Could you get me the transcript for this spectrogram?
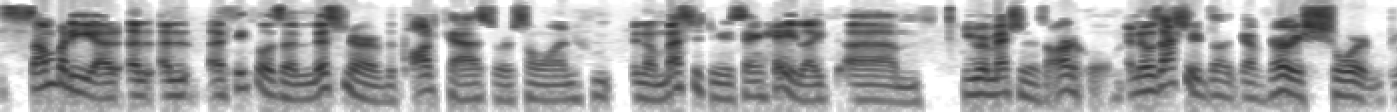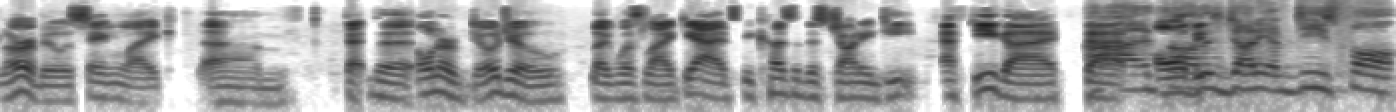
somebody, a, a, a, I think it was a listener of the podcast or someone who you know messaged me saying, "Hey, like um, you were mentioning this article," and it was actually like a very short blurb. It was saying like um, that the owner of Dojo like was like, yeah, it's because of this Johnny D FD guy that uh, all, all this Johnny FD's fault.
